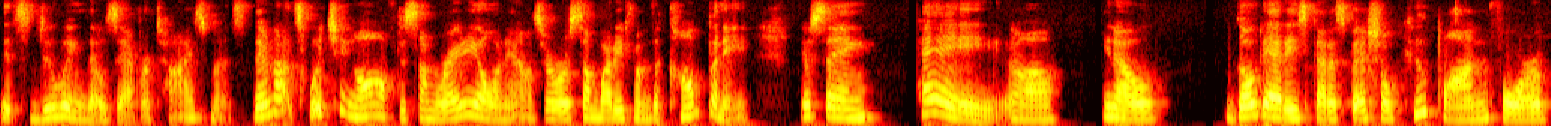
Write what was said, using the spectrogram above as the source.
that's doing those advertisements. They're not switching off to some radio announcer or somebody from the company. They're saying, hey, uh, you know, GoDaddy's got a special coupon for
